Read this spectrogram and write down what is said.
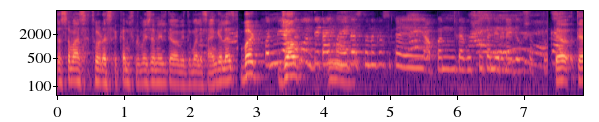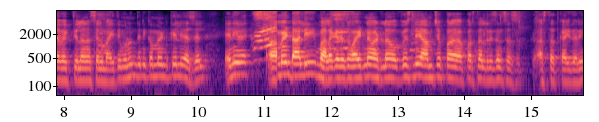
जसं माझं थोडंसं कन्फर्मेशन येईल तेव्हा मी तुम्हाला सांगेलच. बट जॉब काही माहीत असताना कसं काय आपण त्या गोष्टीचा निर्णय देऊ शकतो? त्या त्या व्यक्तीला नसेल माहिती म्हणून त्यांनी कमेंट केली असेल. एनिवे कमेंट आली. मला काही त्याचं वाईट नाही वाटलं. ऑब्व्हियसली आमचे पर्सनल रिझन्स असतात काहीतरी.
